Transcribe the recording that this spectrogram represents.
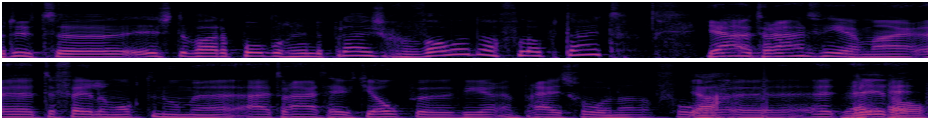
Ruud, uh, is de Waardepolder in de prijzen gevallen de afgelopen tijd? Ja, uiteraard weer. Maar uh, te veel om op te noemen. Uiteraard heeft Joop weer een prijs gewonnen voor ja, het, het,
